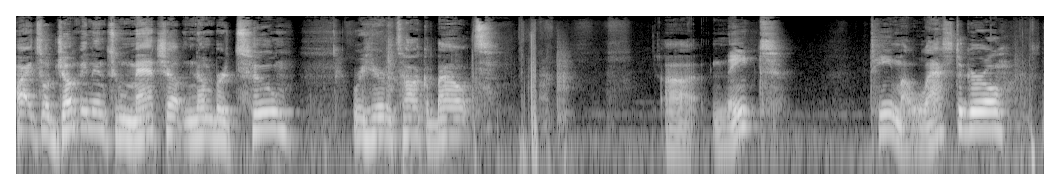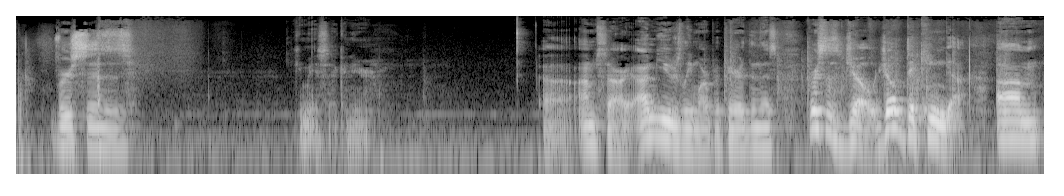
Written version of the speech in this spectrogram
All right, so jumping into matchup number 2, we're here to talk about uh, Nate, Team Elastigirl versus. Give me a second here. Uh, I'm sorry. I'm usually more prepared than this. Versus Joe. Joe DeKinga. Um,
